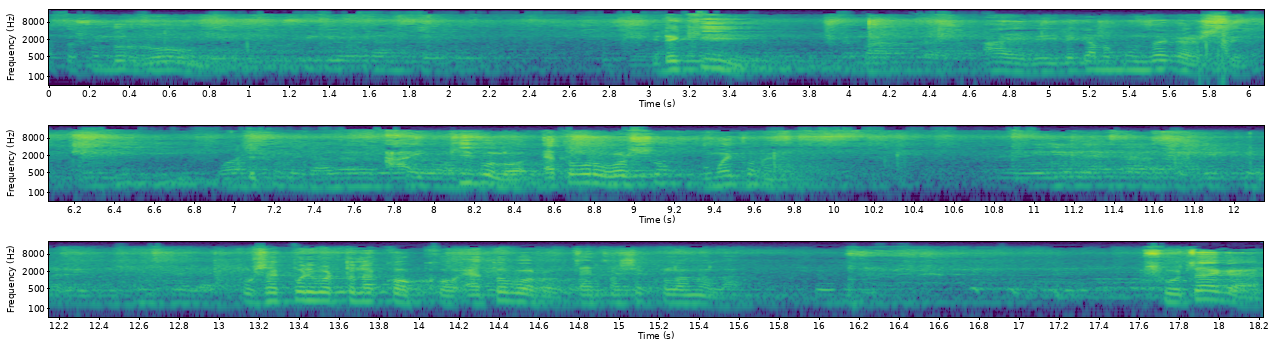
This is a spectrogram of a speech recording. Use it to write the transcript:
এত সুন্দর রুম এটা কি? আয় রে এটা কেন কোন জায়গায় আসছে? কি বলো? এত বড় বর্ষ ঘুমাইতো না? পোশাক পরিবর্তনের কক্ষ এত বড় চারপাশে খোলামেলা। শৌচাগার।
